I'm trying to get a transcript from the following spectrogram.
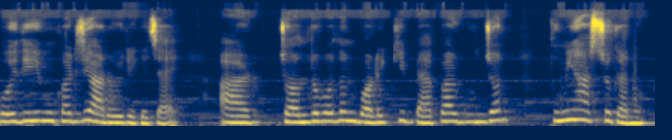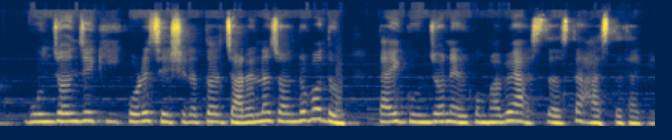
বৈদেহী মুখার্জি আরোই রেগে যায়। আর চন্দ্রবদন বলে, কি ব্যাপার গুঞ্জন? তুমি হাসছো কেন? গুঞ্জন যে কি করেছে সেটা তো আর জানে না চন্দ্রবদন তাই গুঞ্জন এরকমভাবে আস্তে আস্তে হাসতে থাকে।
